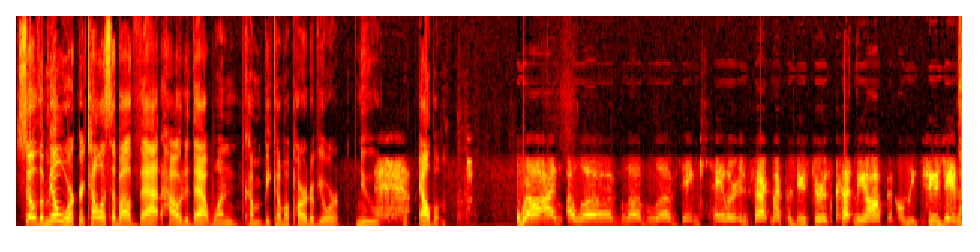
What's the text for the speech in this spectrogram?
so the Mill Worker. Tell us about that. How did that one come become a part of your new album? Well, I I love love love James Taylor. In fact, my producer has cut me off at only two James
